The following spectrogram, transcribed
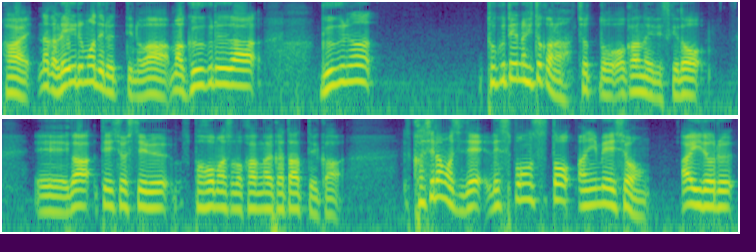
はい。なんかレイルモデルっていうのは、まあ Google が、Google の特定の人かな？ちょっとわかんないですけど、えーが提唱しているパフォーマンスの考え方っていうか、頭文字でレスポンスとアニメーション、アイドル、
